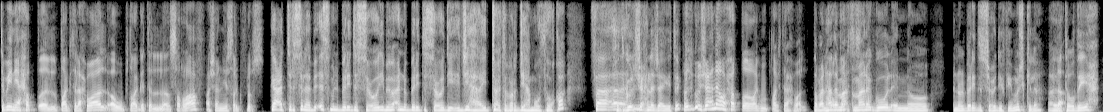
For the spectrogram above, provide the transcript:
تبيني أحط بطاقة الأحوال أو بطاقة الصراف عشان يسرق فلوس قاعد ترسلها باسم البريد السعودي بما أنه البريد السعودي جهة تعتبر جهة موثوقة ف فتقول شحنه جايتك فتقول شحنه وحط رقم بطاقة الأحوال طبعا هذا ما, ما. نقول إنه إنه البريد السعودي فيه مشكلة لا. لا. توضيح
